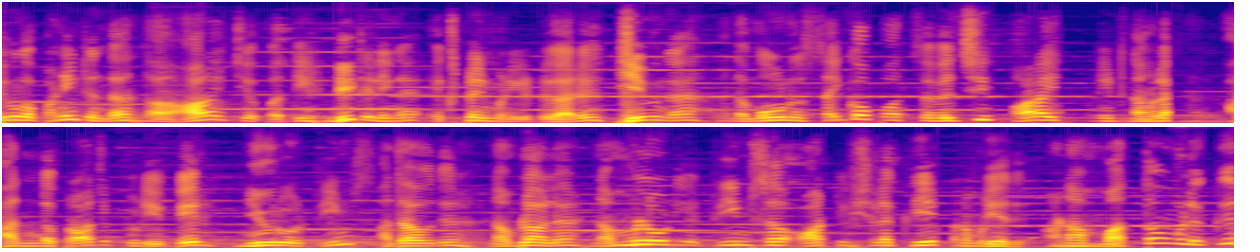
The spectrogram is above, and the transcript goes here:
இவங்க பண்ணிட்டு இருந்த அந்த ஆராய்ச்சியை பத்தி டீட்டெயிலிங்க எக்ஸ்பிளைன் பண்ணிட்டு இருக்காரு. இவங்க அந்த மூணு சைக்கோபாத்ஸை வச்சு ஆராய்ச்சி பண்ணிட்டு இருந்தாங்களே. அந்த ப்ராஜெக்டுடைய பேர் நியூரோ ட்ரீம்ஸ் அதாவது நம்மளால நம்மளுடைய ட்ரீம்ஸை ஆர்டிஃபிஷியலாக கிரியேட் பண்ண முடியாது. ஆனால் மற்றவங்களுக்கு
